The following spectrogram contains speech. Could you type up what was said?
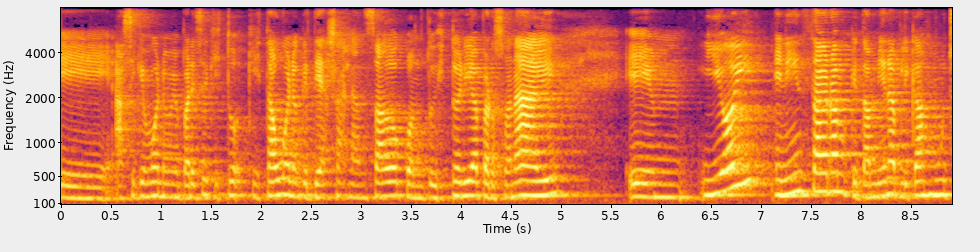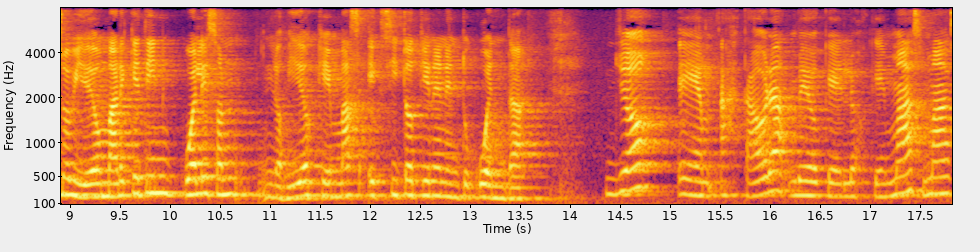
Eh, así que bueno, me parece que, esto, que está bueno que te hayas lanzado con tu historia personal. Em, y hoy en Instagram, que también aplicás mucho video marketing, ¿cuáles son los videos que más éxito tienen en tu cuenta? Yo Em, hasta ahora veo que los que más, más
